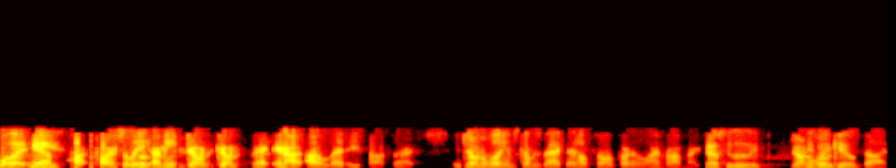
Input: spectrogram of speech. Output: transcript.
Well, But, yeah, Ace- par- partially. Oh. I mean, Jonah, Jonah, and I, I'll let Ace talk. Sorry, if Jonah Williams comes back. That helps solve part of the line problem, right? there. Absolutely. Jonah He's Williams stud.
